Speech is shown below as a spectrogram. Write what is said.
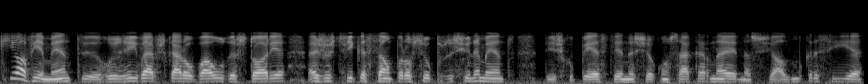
que obviamente Rui Rio vai buscar ao baú da história a justificação para o seu posicionamento. Diz que o PST nasceu com Sá Carneiro, na social-democracia,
